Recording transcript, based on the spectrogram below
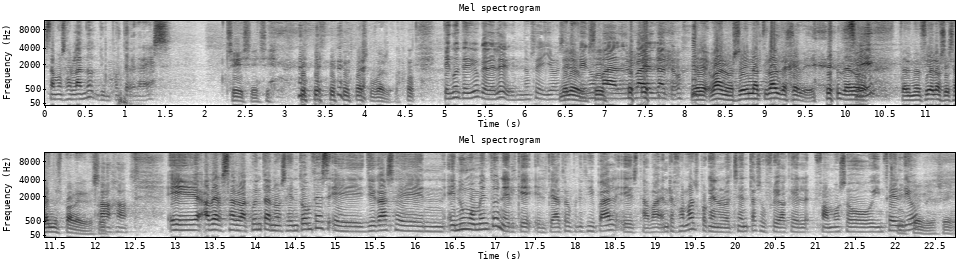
Estamos hablando de un pontevedrés. Sí, sí, sí, por supuesto. Tengo entendido que de Lérez, no sé yo, si Lérez, tengo sí. mal, mal dato. Bueno, soy natural de Gebe, pero, ¿Sí? pero me fui a los seis años para Lérez, sí. Ajá. Eh, a ver, Salva, cuéntanos, entonces eh, llegas en, en un momento en el que el teatro principal estaba en reformas, porque en el 80 sufrió aquel famoso incendio, Incendio, sí.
